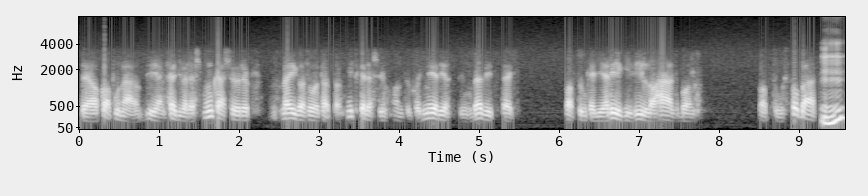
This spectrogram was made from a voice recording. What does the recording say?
de a kapunál ilyen fegyveres munkásőrök leigazoltattak, mit keresünk, mondtuk, hogy miért jöttünk, bevittek, kaptunk egy ilyen régi villa házban, kaptunk szobát, uh-huh.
